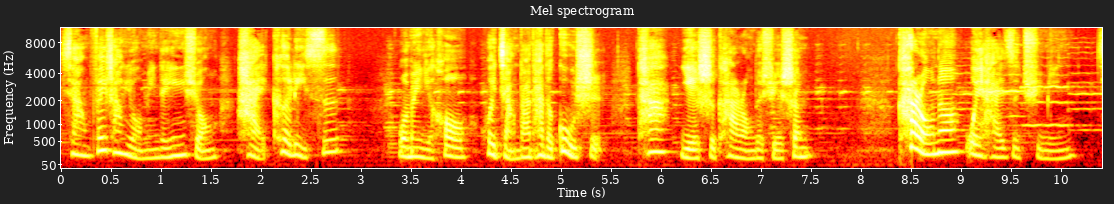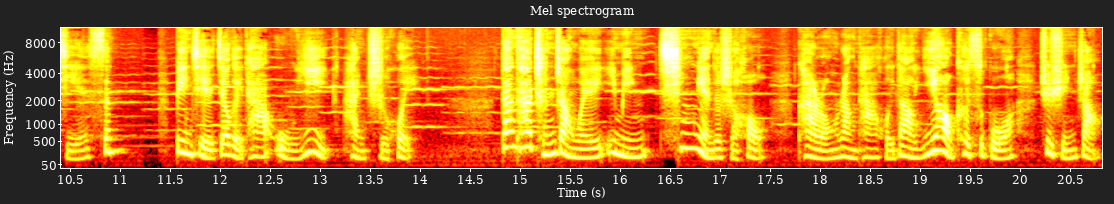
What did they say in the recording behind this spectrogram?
像非常有名的英雄海克力斯，我们以后会讲到他的故事，他也是卡戎的学生。卡戎呢，为孩子取名杰森，并且教给他武艺和智慧。当他成长为一名青年的时候，卡戎让他回到伊奥克斯国去寻找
